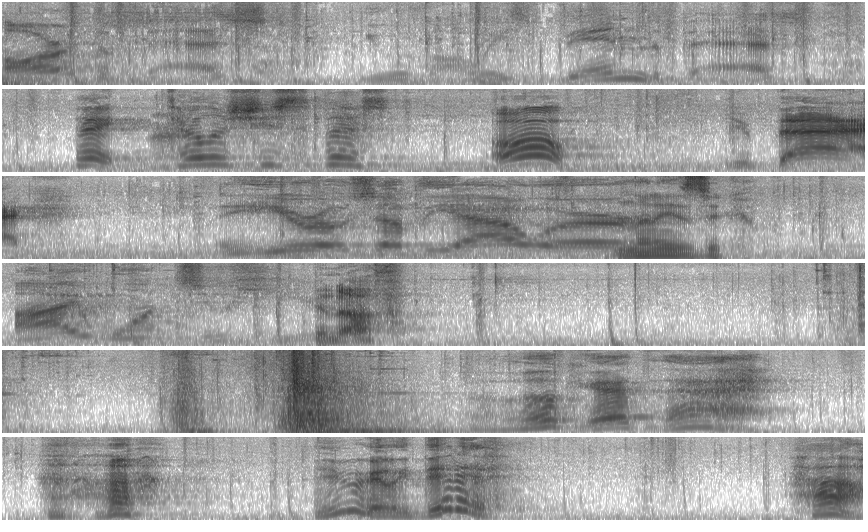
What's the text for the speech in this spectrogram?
are the best. You have always been the best. Hey, tell her she's the best. Oh, you're back. The heroes of the hour. Na nézzük. I want to hear. Enough. Look at that. you really did it. How,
